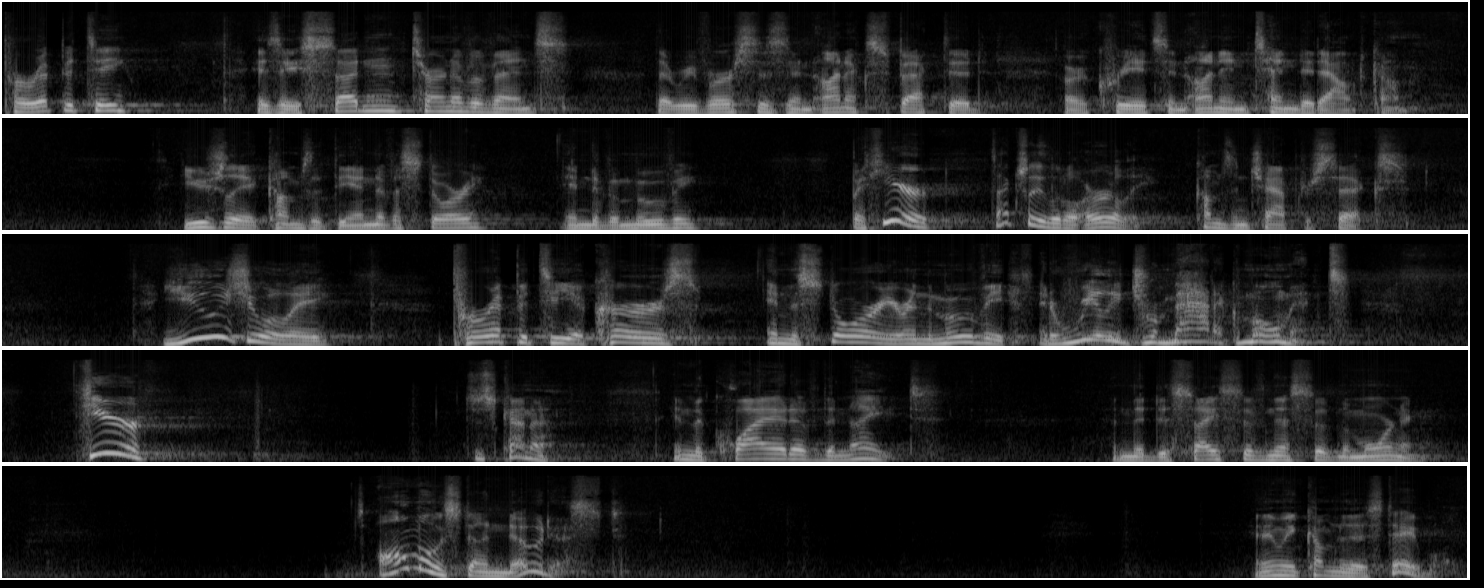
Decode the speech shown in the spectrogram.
Peripety is a sudden turn of events that reverses an unexpected or creates an unintended outcome. Usually it comes at the end of a story, end of a movie. But here, it's actually a little early. It comes in chapter 6. Usually, peripety occurs in the story or in the movie at a really dramatic moment. Here, just kind of in the quiet of the night and the decisiveness of the morning. It's almost unnoticed. And then we come to this table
